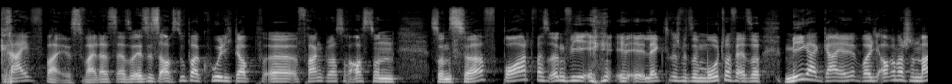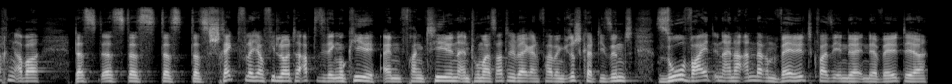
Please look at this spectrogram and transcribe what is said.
greifbar ist, weil das, also es ist auch super cool. Ich glaube, äh, Frank, du hast doch auch so ein, so ein Surfboard, was irgendwie e-, elektrisch mit so einem Motor fährt. Also mega geil, wollte ich auch immer schon machen, aber das, das, das, das, das schreckt vielleicht auch viele Leute ab, dass sie denken, okay, ein Frank Thelen, ein Thomas Sattelberg, ein Fabian Grischkat, die sind so weit in einer anderen Welt, quasi in der, in der Welt der,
